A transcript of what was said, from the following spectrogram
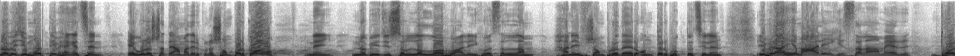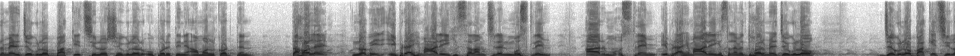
নবীজি মূর্তি ভেঙেছেন। এগুলোর সাথে আমাদের কোনো সম্পর্ক নেই। নবীজি সাল্লাল্লাহু আলাইহি ওয়াসাল্লাম হানিফ সম্প্রদায়ের অন্তর্ভুক্ত ছিলেন। ইব্রাহিম আলাইহিস ইসলামের ধর্মের যেগুলো বাকি ছিল, সেগুলোর উপরে তিনি আমল করতেন। তাহলে নবী ইব্রাহিম আলাইহিস ইসলাম ছিলেন মুসলিম। আর মুসলিম ইব্রাহিম আলী ইসলামের ধর্মের যেগুলো যেগুলো বাকি ছিল,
